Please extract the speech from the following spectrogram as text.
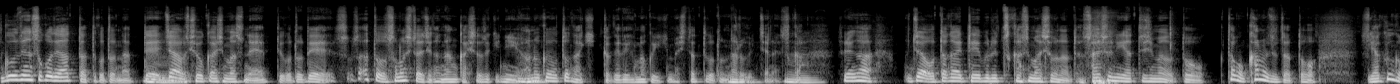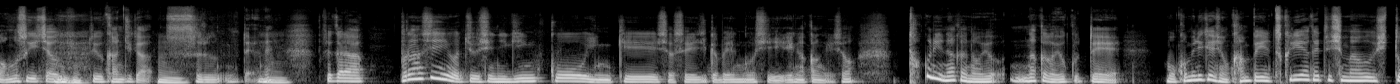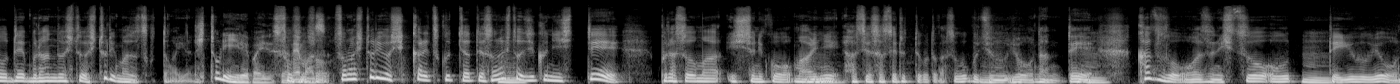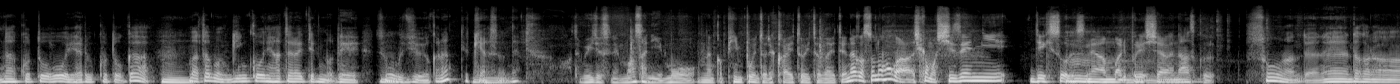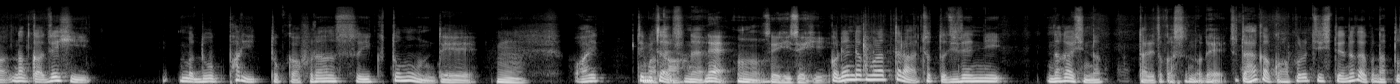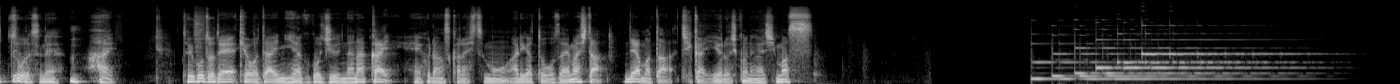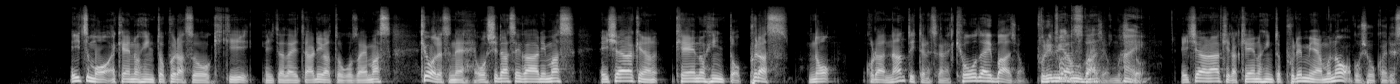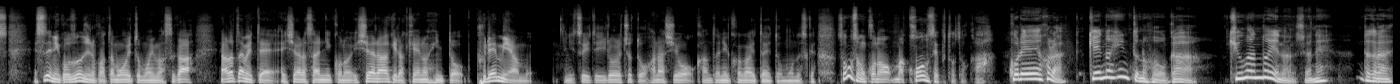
偶然そこで会ったってことになって、じゃあ紹介しますねっていうことで、そあとその人たちが何かした時に、あのことがきっかけでうまくいきましたってことになるじゃないですか。それが、じゃあお互いテーブルつかせましょうなんて最初にやってしまうと、多分彼女だと役が重すぎちゃうっていう感じがするんだよね。それから、フランス人を中心に銀行員、経営者、政治家、弁護士、映画関係でしょ。特特に仲のよ仲が良くてもうコミュニケーションを完璧に作り上げてしまう人でブランド人を一人まず作った方がいいよね。一人いればいいですよね、そうそうそうまず。その一人をしっかり作っちゃってその人を軸にして、プラスをまあ一緒にこう周りに発生させるってことがすごく重要なんで、うん数を追わずに質を追うっていうようなことをやることが、うんまあ多分銀行に働いてるのですごく重要かなっていう気がするね。でもいいですね。まさにもうなんかピンポイントで回答いただいて、なんかその方がしかも自然にできそうですね。うんあんまりプレッシャーがなく。そうなんだよね。だからなんかぜひ、まあ、パリとかフランス行くと思うんでうん。会ってみたいですね。ね、うん、ぜひぜひ。これ連絡もらったらちょっと事前に仲良しになったりとかするのでちょっと早くこうアプローチして仲良くなっとってそうですね。はい。ということで今日は第257回えーフランスから質問ありがとうございました。ではまた次回よろしくお願いします。いつも経営のヒントプラスをお聞きいただいてありがとうございます。今日はですね、お知らせがあります。石原明の経営のヒントプラスの、これは何と言ったんですかね、兄弟バージョン、プレミアムバージョン、むしろ。はい石原明経営のヒントプレミアムのご紹介です。すでにご存知の方も多いと思いますが、改めて石原さんにこの石原明経営のヒントプレミアムについていろいろちょっとお話を簡単に伺いたいと思うんですけど、そもそもこの、まあ、コンセプトとか、これほら経営のヒントの方が Q&A なんですよね。だから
